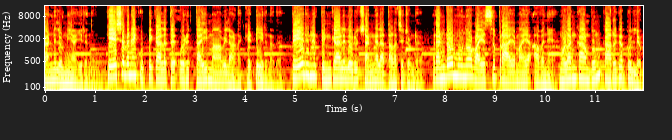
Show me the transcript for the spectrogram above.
കണ്ണിലുണ്ണിയായിരുന്നു. കേശവനെ കുട്ടിക്കാലത്ത് ഒരു തൈ മാവിലാണ് കെട്ടിയിരുന്നത്. പേരിന് പിൻകാലിൽ ഒരു ചങ്ങല തളച്ചിട്ടുണ്ട്. രണ്ടോ മൂന്നോ വയസ്സ് പ്രായമായ അവന് മുളങ്കാമ്പും കറുകപ്പുല്ലും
